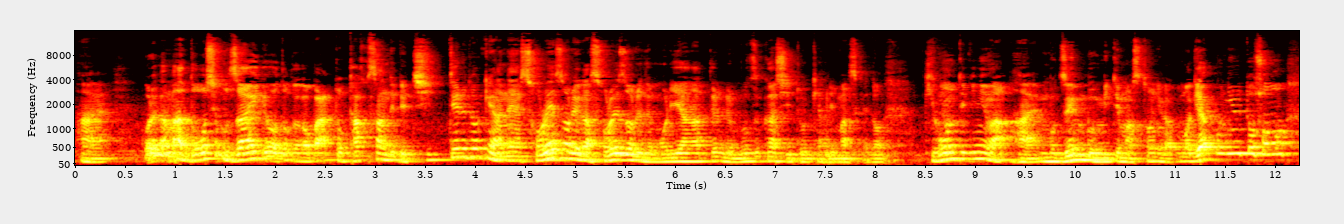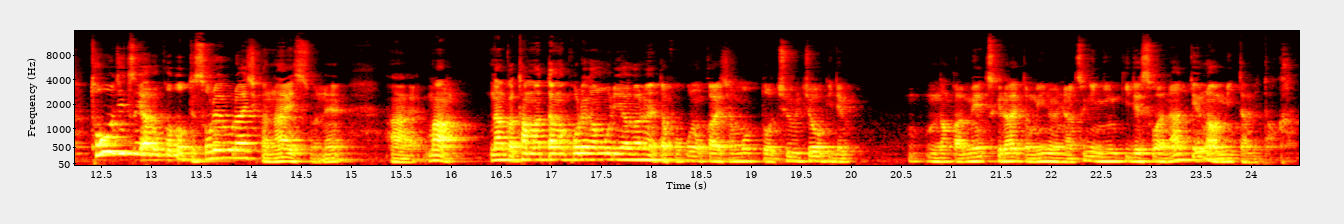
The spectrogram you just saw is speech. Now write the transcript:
はい。これがまあ、どうしても材料とかがバッとたくさん出て散ってる時はね、それぞれがそれぞれで盛り上がってるんで難しい時ありますけど、基本的には、はい、もう全部見てます、とにかく。まあ、逆に言うと、その、当日やることってそれぐらいしかないですよね。はい。まあ、なんかたまたまこれが盛り上がられたらここの会社もっと中長期でなんか目つけられてもいいのにな次人気ですわなっていうのは見たりとか。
